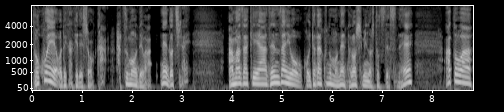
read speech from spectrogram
どこへお出かけでしょうか？初詣は、ね、どちらへ？甘酒やぜんざいをこういただくのもね、楽しみの一つですね。あとは、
